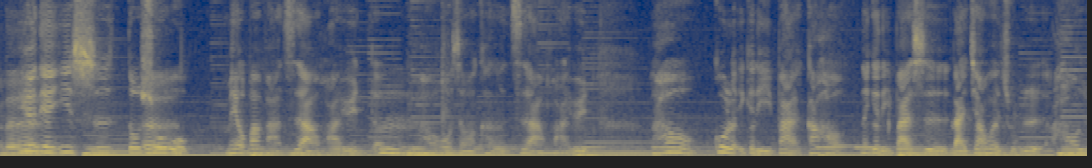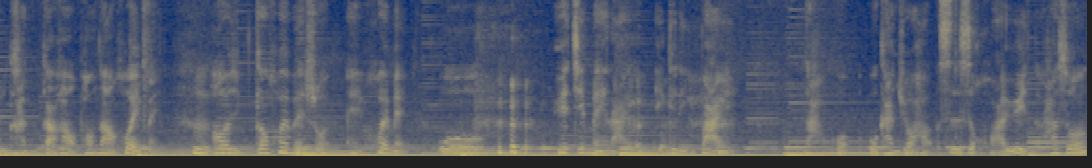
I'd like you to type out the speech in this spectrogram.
能？因为连医师都说我没有办法自然怀孕的。嗯，然后我怎么可能自然怀孕？然后过了一个礼拜，刚好那个礼拜是来教会主日，然后就看刚好碰到惠美，嗯，然后跟惠美说：“哎，惠美，我月经没来了一个礼拜，那我我感觉好是是怀孕了。”她说：“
